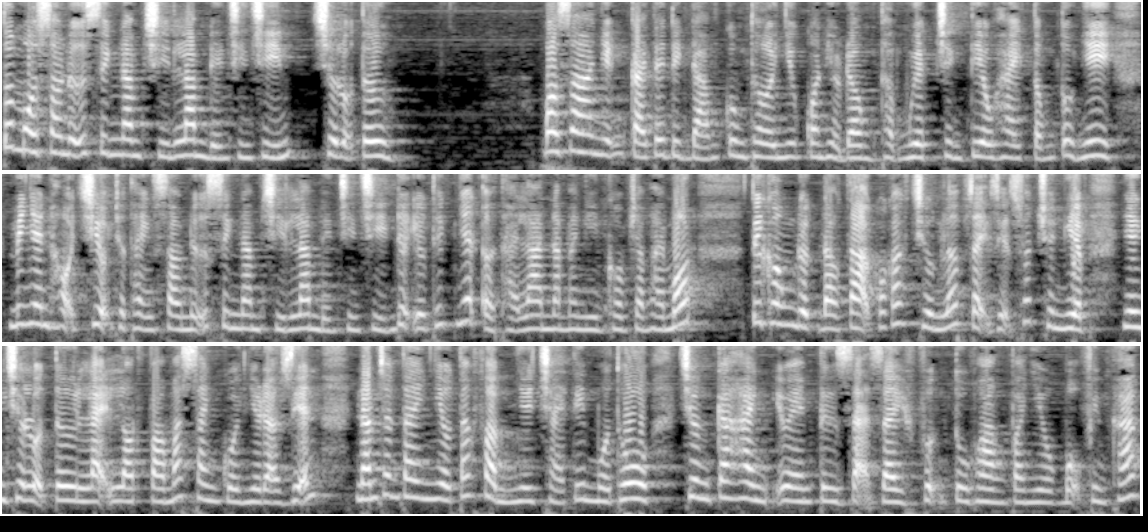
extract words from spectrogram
Top 1 sau nữ sinh năm 95 đến 99, Triệu Lộ Tư Bỏ ra những cái tên đình đám cùng thời như Quan Hiểu Đồng, Thẩm Nguyệt, Trình Tiêu hay Tống Tổ Nhi, mỹ nhân họ Triệu trở thành sao nữ sinh năm 95 đến 99 được yêu thích nhất ở Thái Lan năm 2021. Tuy không được đào tạo qua các trường lớp dạy diễn xuất chuyên nghiệp, nhưng Triệu Lộ Tư lại lọt vào mắt xanh của nhiều đạo diễn, nắm trong tay nhiều tác phẩm như Trái tim mùa thu, Trường ca hành, Yêu em từ dạ dày, Phượng Tu Hoàng và nhiều bộ phim khác.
